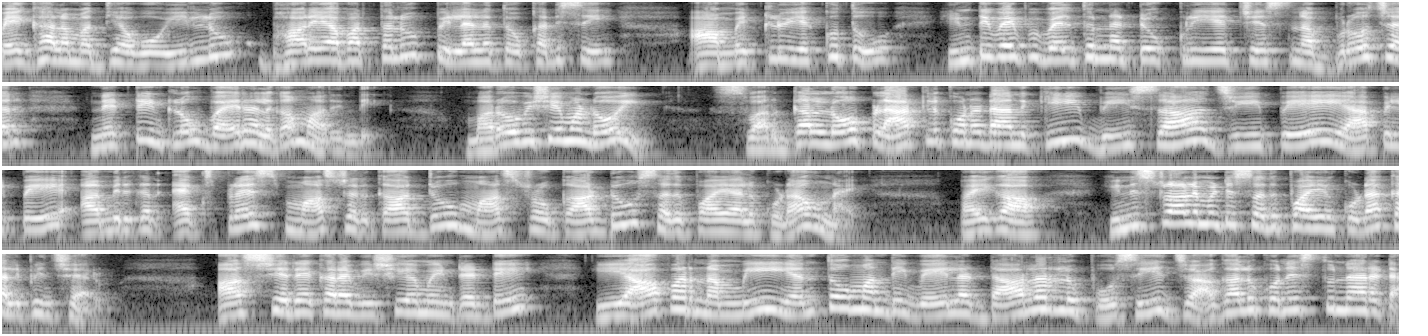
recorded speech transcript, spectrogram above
మేఘాల మధ్య ఓ ఇల్లు భార్యాభర్తలు పిల్లలతో కలిసి ఆ మెట్లు ఎక్కుతూ ఇంటివైపు వెళ్తున్నట్టు క్రియేట్ చేసిన బ్రోచర్ నెట్టింట్లో వైరల్గా మారింది. మరో విషయమండోయ్ స్వర్గంలో ప్లాట్లు కొనడానికి Visa GPay Apple Pay American Express Master card Maestro card సదుపాయాలు కూడా ఉన్నాయి. పైగా ఇన్స్టాల్మెంట్ సదుపాయం కూడా కల్పించారు. ఆశ్చర్యకర విషయం ఏంటంటే ఈ ఆఫర్ నమ్మి ఎంతోమంది వేల డాలర్లు పోసి జాగాలు కొనేస్తున్నారట.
